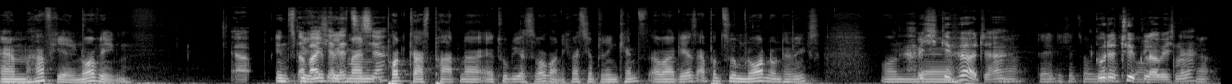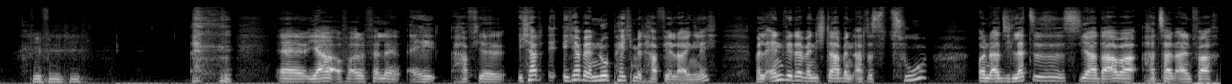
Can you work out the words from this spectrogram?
Ähm, Hafjell, Norwegen. Ja. Inspiriert ich ja durch meinen. Podcast-Partner äh, Tobias Wogon. Ich weiß nicht, ob du den kennst, aber der ist ab und zu im Norden unterwegs. Habe ich äh, gehört, ja. Ja, da hätte ich jetzt mal Guter Typ, glaube ich, ne? Ja, definitiv. Äh, ja, auf alle Fälle. Ey, Hafjell. Ich ich hab ja nur Pech mit Hafjell eigentlich. Weil entweder, wenn ich da bin, hat es zu. Und als ich letztes Jahr da war, hat's halt einfach,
